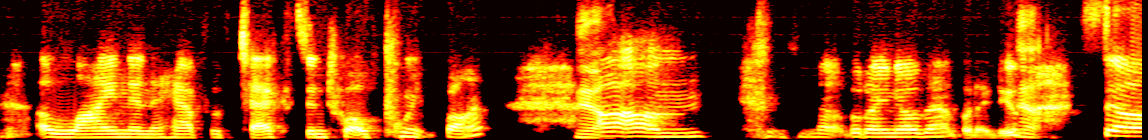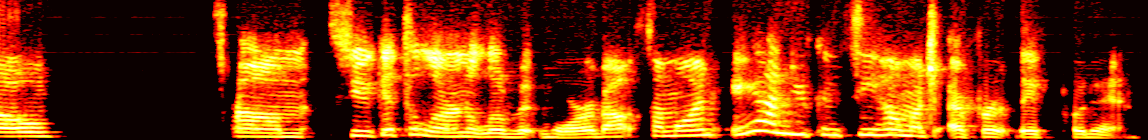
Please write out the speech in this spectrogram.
a line and a half of text in 12 point font. Yeah. Um, not that I know that, but I do. Yeah. So, Um, so you get to learn a little bit more about someone and you can see how much effort they've put in.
